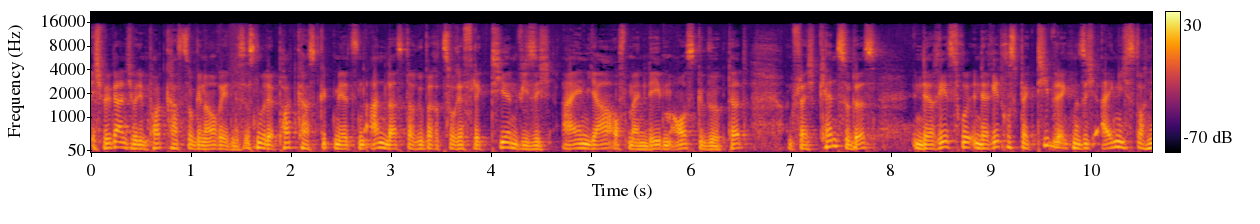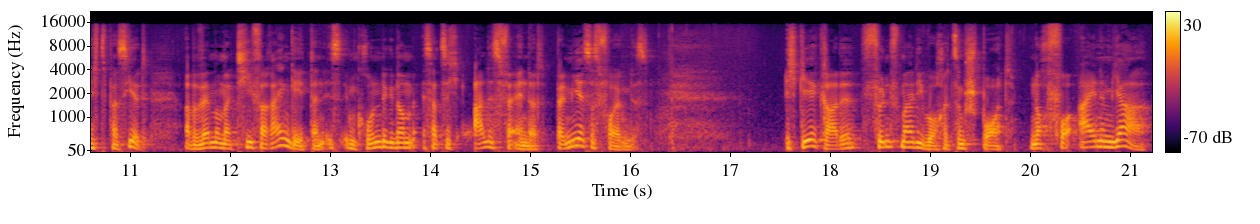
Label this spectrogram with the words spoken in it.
ich will gar nicht über den Podcast so genau reden. Es ist nur, der Podcast gibt mir jetzt einen Anlass, darüber zu reflektieren, wie sich ein Jahr auf mein Leben ausgewirkt hat. Und vielleicht kennst du das. In der, Retro, in der Retrospektive denkt man sich, eigentlich ist doch nichts passiert. Aber wenn man mal tiefer reingeht, dann ist im Grunde genommen, es hat sich alles verändert. Bei mir ist es folgendes. Ich gehe gerade fünfmal die Woche zum Sport. Noch vor einem Jahr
